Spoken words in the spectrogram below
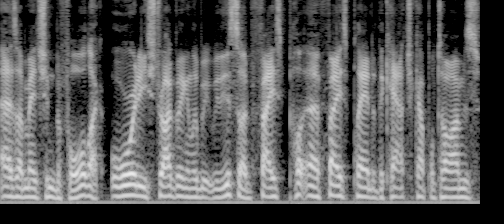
as I mentioned before, like already struggling a little bit with this. I'd face uh, face planted the couch a couple times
